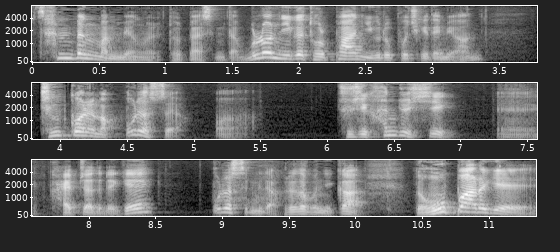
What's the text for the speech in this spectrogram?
300만 명을 돌파했습니다. 물론 이거 돌파한 이유를 보시게 되면 증권을 막 뿌렸어요. 어, 주식 한 주씩 예, 가입자들에게 뿌렸습니다. 그러다 보니까 너무 빠르게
